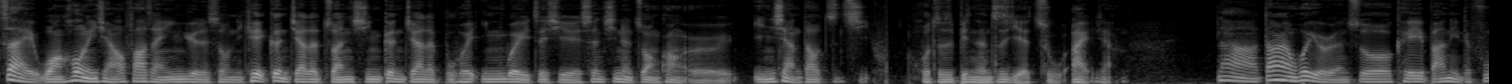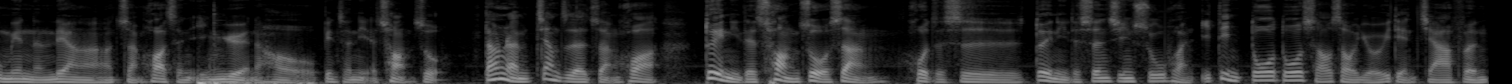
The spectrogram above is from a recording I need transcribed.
在往后你想要发展音乐的时候，你可以更加的专心，更加的不会因为这些身心的状况而影响到自己，或者是变成自己的阻碍。这样。那当然会有人说，可以把你的负面能量啊转化成音乐，然后变成你的创作。当然，这样子的转化对你的创作上，或者是对你的身心舒缓，一定多多少少有一点加分。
